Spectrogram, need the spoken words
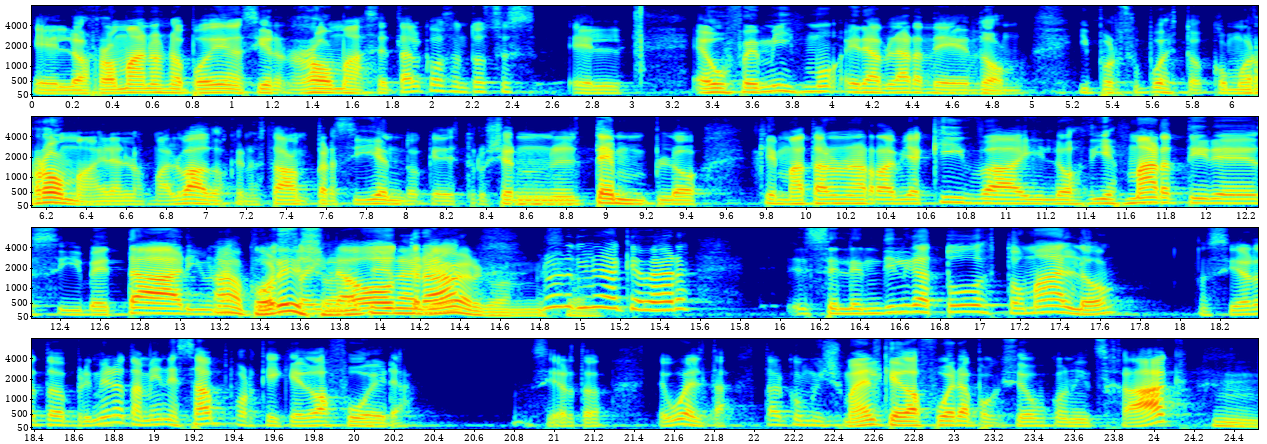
eh, los romanos, no podían decir Roma hace tal cosa, entonces el eufemismo era hablar de Edom. Y por supuesto, como Roma eran los malvados que nos estaban persiguiendo, que destruyeron Mm. el templo, que mataron a Rabia Kiva y los diez mártires y Betar y una ah, por cosa eso, y la no tiene otra. nada que ver con No, tiene nada que ver. Se le endilga todo esto malo, ¿no es cierto? Primero también Esab porque quedó afuera, ¿no es cierto? De vuelta, tal como Ismael quedó afuera porque se llevó con Mm.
